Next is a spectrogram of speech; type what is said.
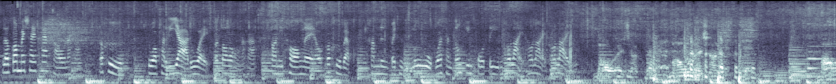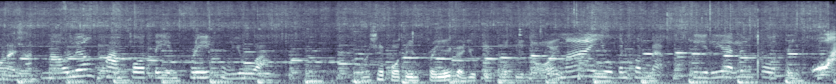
เเมาเรื่องความโปรตีนฟรีของยูอะไม่ใช่โปรตีนฟรีแต่อยู่กินโปรตีนน้อย ไม่ยูเป็นคนแบบซีเรียสเรื่องโปรตีนว้า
